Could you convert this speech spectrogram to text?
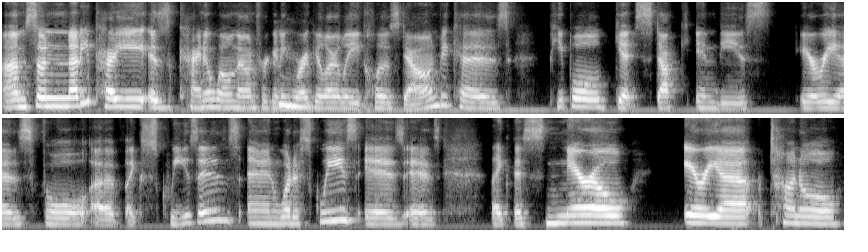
um so nutty putty is kind of well known for getting Mhm. regularly closed down because people get stuck in these areas full of like squeezes and what a squeeze is is like this narrow area or tunnel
